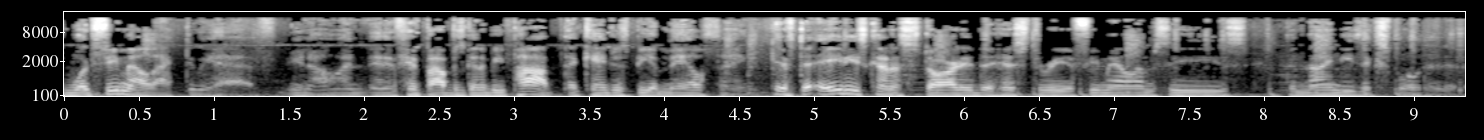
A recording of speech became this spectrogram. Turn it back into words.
what female act do we have? You know, and, and if hip hop is going to be pop, that can't just be a male thing. If the 80s kind of started the history of female MCs, the 90s exploded it,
